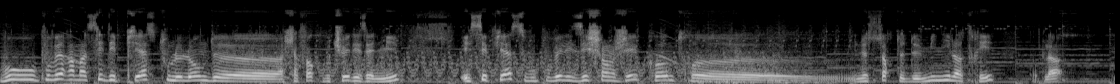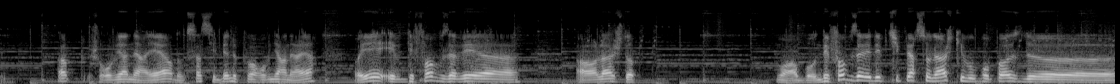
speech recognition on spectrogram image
Vous pouvez ramasser des pièces tout le long de. à chaque fois que vous tuez des ennemis. Et ces pièces, vous pouvez les échanger contre euh, une sorte de mini loterie. Donc là, Hop, je reviens en arrière. Donc ça, c'est bien de pouvoir revenir en arrière. Vous voyez, et des fois, vous avez... Euh, alors là, je dois... Bon, bon, des fois, vous avez des petits personnages qui vous proposent de...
